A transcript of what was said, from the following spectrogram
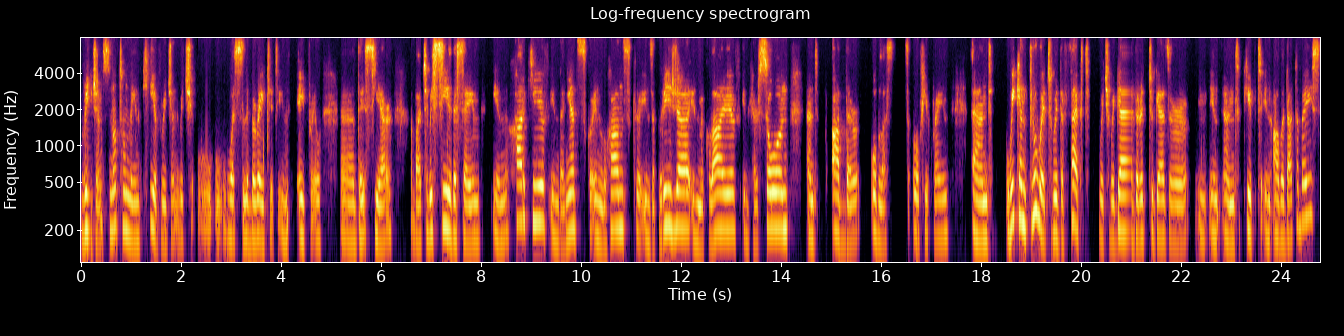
regions, not only in Kiev region, which was liberated in April uh, this year, but we see the same in Kharkiv, in Donetsk, in Luhansk, in Zaporizhia, in Mykolaiv, in Kherson, and other oblasts of Ukraine. And we can prove it with the fact which we gathered together in, in, and kept in our database.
